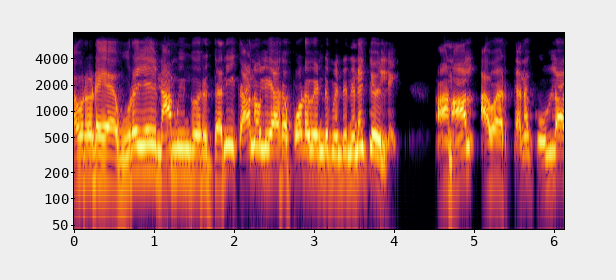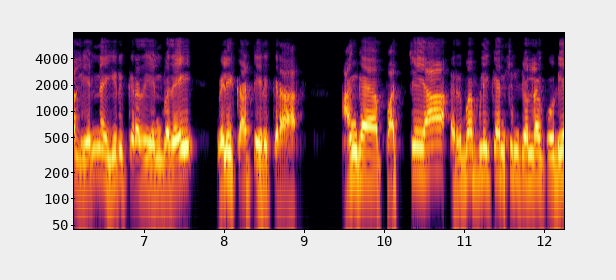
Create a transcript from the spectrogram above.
அவருடைய உரையை நாம் இங்கு ஒரு தனி காணொலியாக போட வேண்டும் என்று நினைக்கவில்லை. ஆனால் அவர் தனக்கு உள்ளால் என்ன இருக்கிறது என்பதை வெளிக்காட்டி இருக்கிறார் அங்க பச்சையா ரிபப்ளிகன்ஸ் சொல்லக்கூடிய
